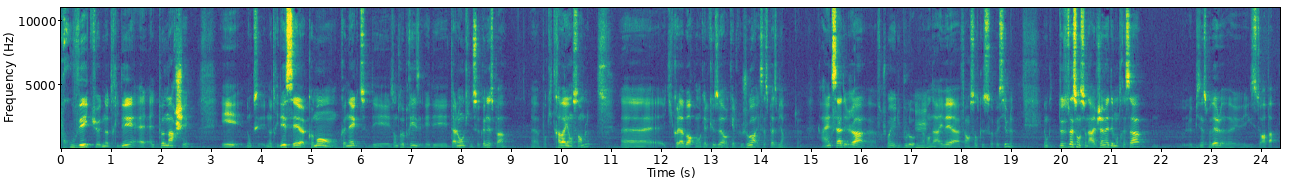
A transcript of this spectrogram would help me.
prouver que notre idée, elle, peut marcher. Et donc, notre idée, c'est euh, comment on connecte des entreprises et des talents qui ne se connaissent pas euh, pour qu'ils travaillent ensemble. Euh, qui collaborent pendant quelques heures ou quelques jours et que ça se passe bien. Rien que ça, déjà, euh, franchement, il y a du boulot mm. avant d'arriver à faire en sorte que ce soit possible. Donc, de toute façon, si on n'arrive jamais à démontrer ça, le business model n'existera euh, pas.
